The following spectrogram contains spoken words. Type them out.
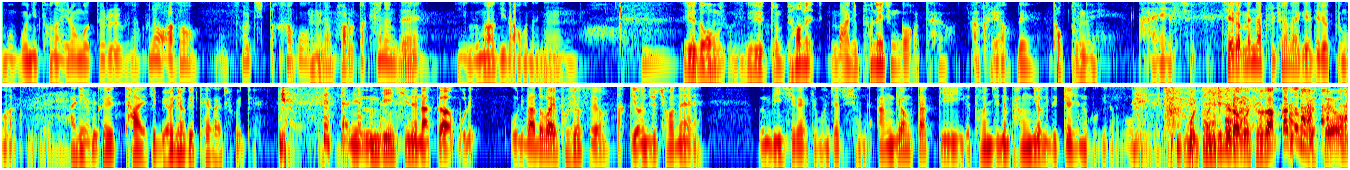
뭐 모니터나 이런 것들을 그냥 그냥 와서 설치 딱 하고 음. 그냥 바로 딱 하는데 이 음악이 나오는 이. 음. 이제 너무 좋습니다. 이제 좀 편해 많이 편해진 것 같아요. 아 그래요? 네 덕분에 아예 제가 맨날 불편하게 해드렸던 것 같은데. 아니요 그 다 이렇게 면역이 돼가지고 이제 아니 은빈 씨는 아까 우리 우리 마도바이 보셨어요? 딱 연주 전에 은빈 씨가 이렇게 문자 주셨는데 안경 닦기 이거 던지는 박력이 느껴지는 곡이라고 뭘 던지더라고요. 저도 깜짝 놀랐어요.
